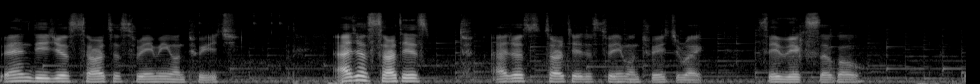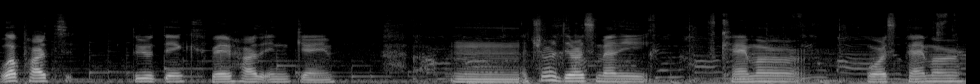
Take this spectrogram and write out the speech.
When did you start streaming on Twitch? I just started I just started stream on Twitch like three weeks ago. What part do you think very hard in game? Mm, actually, there's many scammer or spammer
